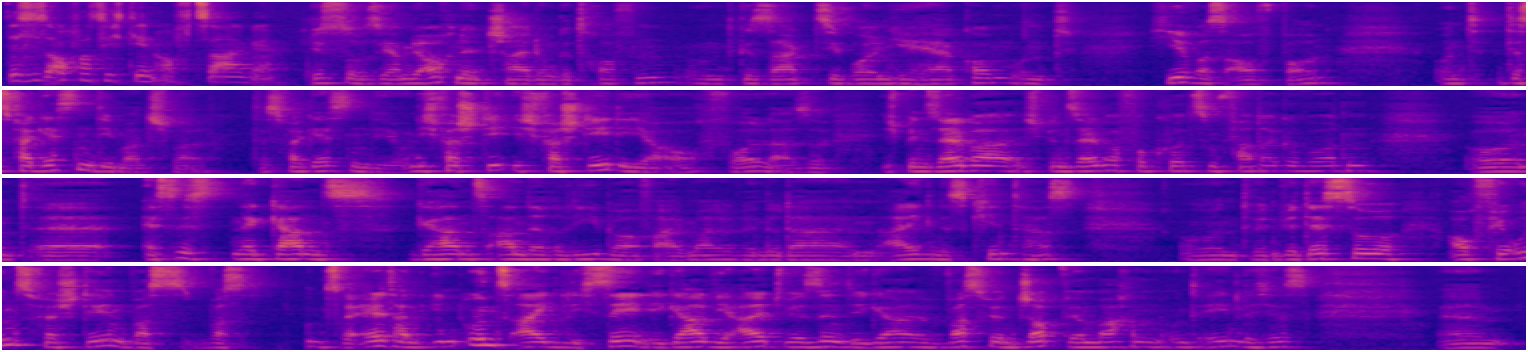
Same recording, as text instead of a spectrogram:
Das ist auch, was ich denen oft sage. Ist so, sie haben ja auch eine Entscheidung getroffen und gesagt, sie wollen hierher kommen und hier was aufbauen. Und das vergessen die manchmal. Das vergessen die. Und ich verstehe ich versteh die ja auch voll. Also ich bin selber, ich bin selber vor kurzem Vater geworden und äh, es ist eine ganz, ganz andere Liebe auf einmal, wenn du da ein eigenes Kind hast. Und wenn wir das so auch für uns verstehen, was, was unsere Eltern in uns eigentlich sehen, egal wie alt wir sind, egal was für einen Job wir machen und ähnliches, ähm,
